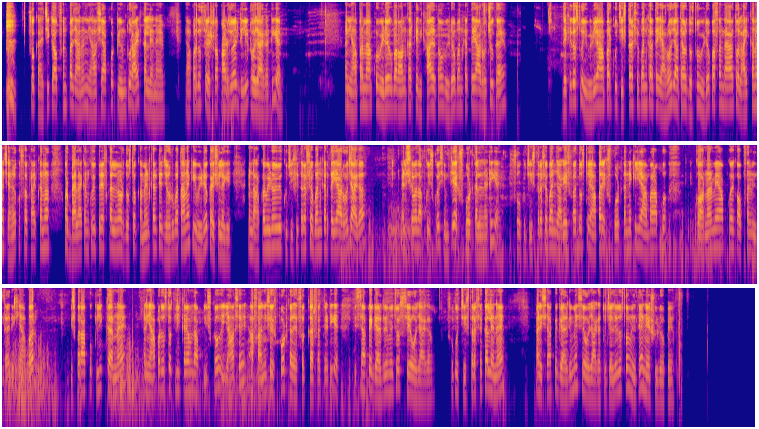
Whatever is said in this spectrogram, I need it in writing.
सो कैची के ऑप्शन पर जाना है यहाँ से आपको ट्रिम टू राइट कर लेना है। यहाँ पर दोस्तों एक्स्ट्रा पार्ट जो है डिलीट हो जाएगा, ठीक है? एंड यहाँ पर मैं आपको वीडियो एक बार ऑन करके दिखा देता हूँ। वीडियो बनकर तैयार हो चुका है। देखिए दोस्तों, ये वीडियो यहाँ पर कुछ इस तरह से बनकर तैयार हो जाता है। और दोस्तों वीडियो पसंद आया तो लाइक करना चैनल को सब्सक्राइब करना और बेल आइकन को भी प्रेस कर लेना। और दोस्तों कमेंट करके ज़रूर बताना कि वीडियो कैसी लगी। एंड आपका वीडियो भी कुछ इसी तरह से बनकर तैयार हो जाएगा। एंड इसके बाद आपको इसको सिंपली एक्सपोर्ट कर लेना है, ठीक है? सो कुछ इस तरह से बन जाएगा। इसके बाद दोस्तों, यहाँ पर एक्सपोर्ट करने के लिए यहाँ पर आपको एक कॉर्नर में आपको एक ऑप्शन मिलता है। देखिए यहाँ पर, इस पर आपको क्लिक करना है। एंड यहाँ पर दोस्तों क्लिक करने मतलब आप इसको यहाँ से आसानी से एक्सपोर्ट कर कर सकते हैं, ठीक है? इससे आपके गैलरी में जो सेव हो जाएगा। सो कुछ इस तरह से कर लेना है। एंड इसे आपके गैलरी में सेव हो जाएगा। तो चलिए दोस्तों, मिलते हैं नेक्स्ट वीडियो पे।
